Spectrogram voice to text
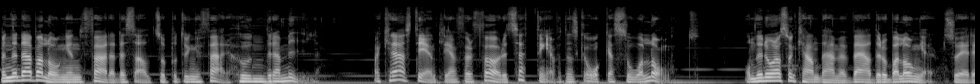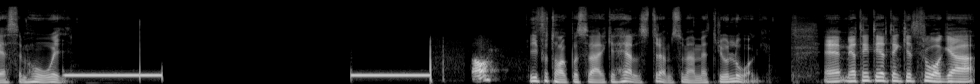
Men den där ballongen färdades alltså på ett ungefär 100 mil. Vad krävs det egentligen för förutsättningar för att den ska åka så långt? Om det är några som kan det här med väder och ballonger så är det SMHI. Ja. Vi får tag på Sverker Hellström som är meteorolog. Eh, men jag tänkte helt enkelt fråga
